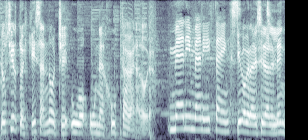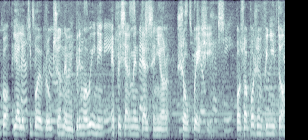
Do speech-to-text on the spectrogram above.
Lo cierto es que esa noche hubo una justa ganadora. Quiero agradecer al elenco y al equipo de producción de mi primo Vini, especialmente al señor Joe Pesci, por su apoyo infinito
